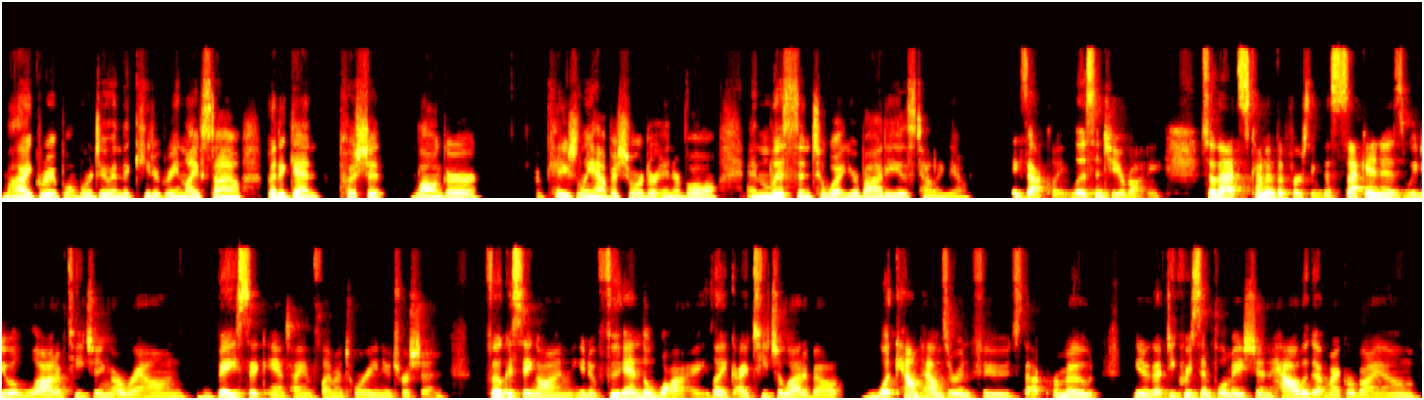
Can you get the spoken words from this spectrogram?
my group when we're doing the keto green lifestyle. But again, push it longer, occasionally have a shorter interval, and listen to what your body is telling you. Exactly. Listen to your body. So that's kind of the first thing. The second is we do a lot of teaching around basic anti-inflammatory nutrition, focusing on, you know, food and the why. Like I teach a lot about what compounds are in foods that promote, you know, that decrease inflammation, how the gut microbiome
